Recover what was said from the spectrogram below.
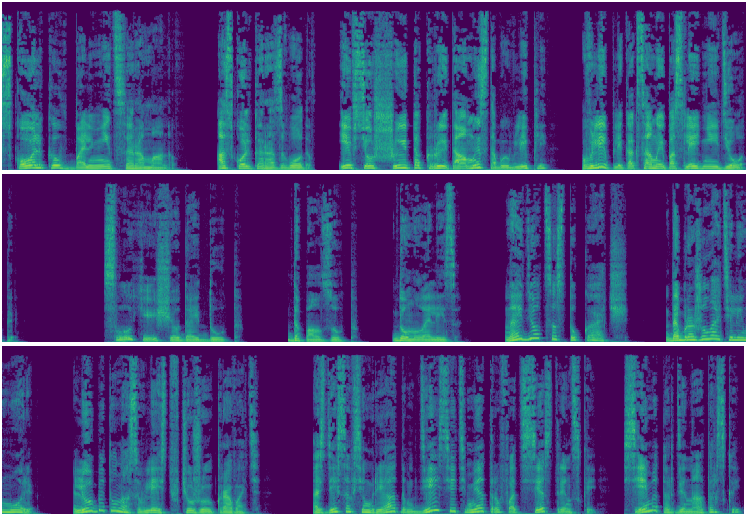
«Сколько в больнице романов, а сколько разводов, и все шито-крыто, а мы с тобой влипли. Влипли, как самые последние идиоты». Слухи еще дойдут, доползут, думала Лиза. Найдется стукач, доброжелателей море, любят у нас влезть в чужую кровать. А здесь совсем рядом, десять метров от Сестринской, семь от Ординаторской.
